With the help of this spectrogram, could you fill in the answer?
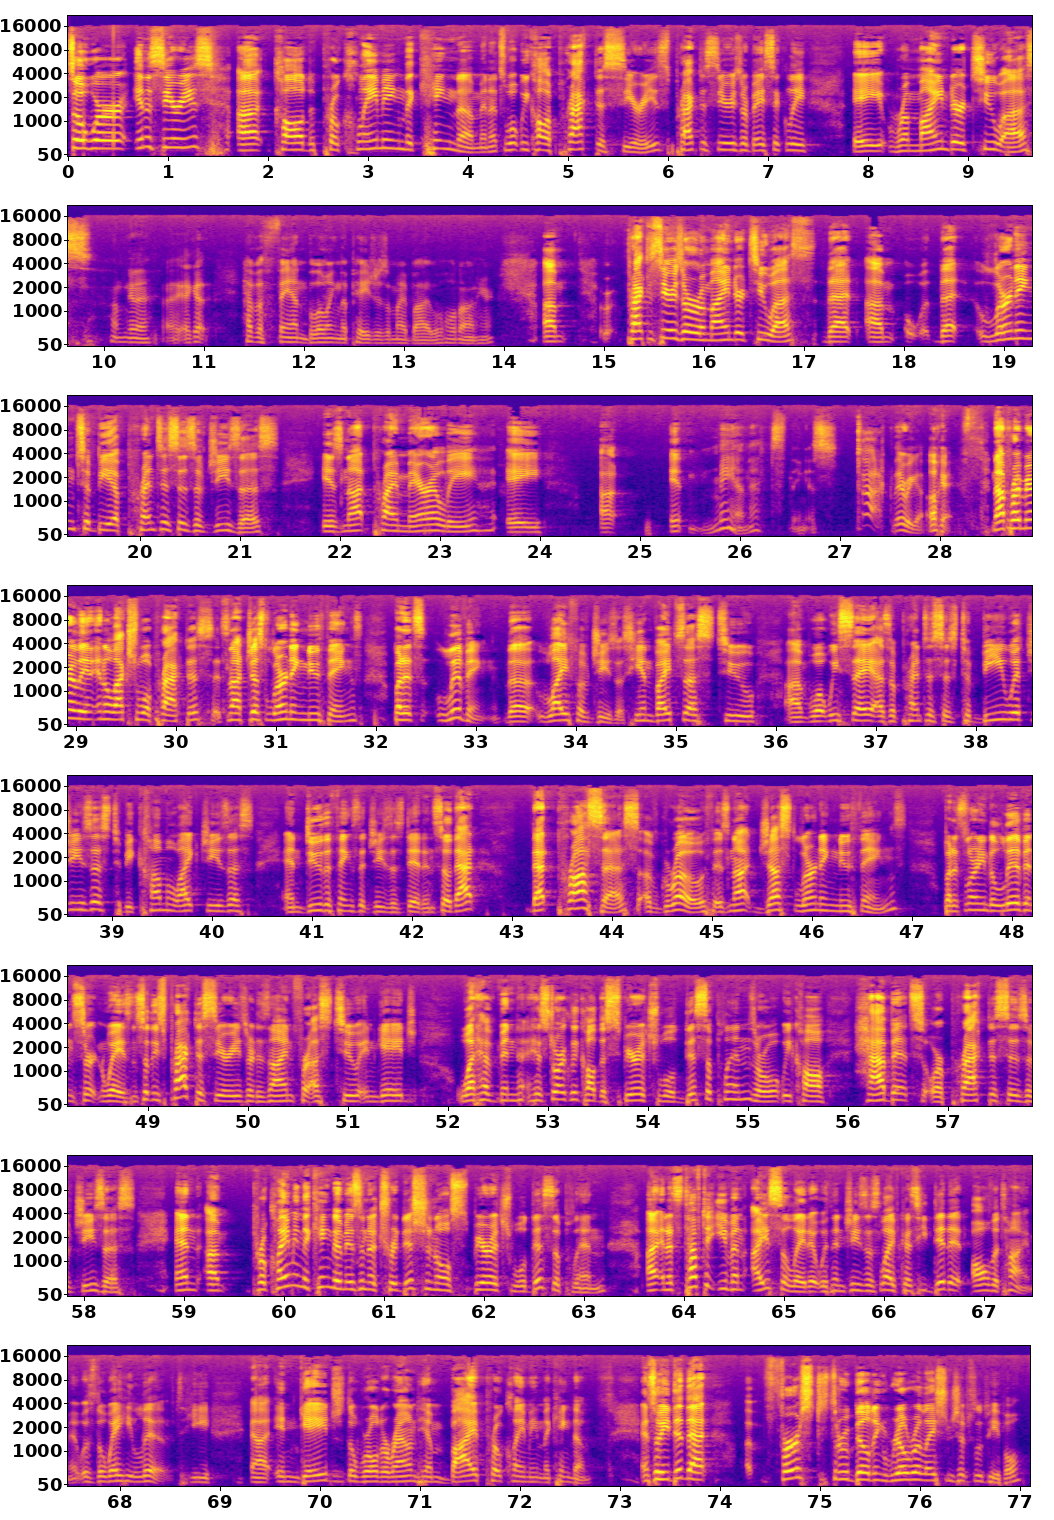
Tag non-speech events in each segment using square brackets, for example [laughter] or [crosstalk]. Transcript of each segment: So, we're in a series uh, called Proclaiming the Kingdom, and it's what we call a practice series. Practice series are basically a reminder to us. I'm going to, I got, have a fan blowing the pages of my Bible. Hold on here. Um, practice series are a reminder to us that, um, that learning to be apprentices of Jesus is not primarily a, uh, it, man, that thing is There we go. Okay. Not primarily an intellectual practice. It's not just learning new things, but it's living the life of Jesus. He invites us to um, what we say as apprentices to be with Jesus, to become like Jesus, and do the things that Jesus did. And so that that process of growth is not just learning new things, but it's learning to live in certain ways. And so these practice series are designed for us to engage what have been historically called the spiritual disciplines, or what we call habits or practices of Jesus. And um, proclaiming the kingdom isn't a traditional spiritual discipline. Uh, and it's tough to even isolate it within Jesus' life because he did it all the time. It was the way he lived. He uh, engaged the world around him by proclaiming the kingdom. And so he did that uh, first through building real relationships with people.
